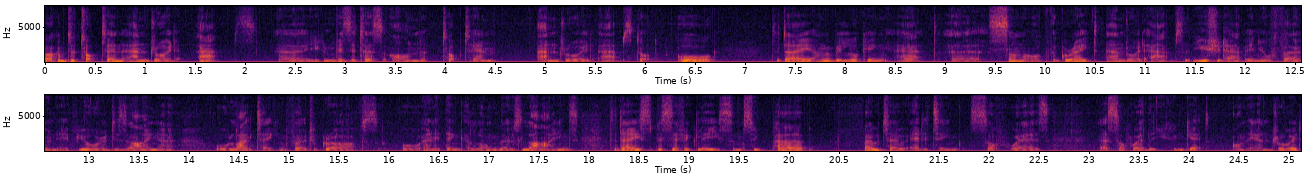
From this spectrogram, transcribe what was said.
Welcome to Top 10 Android Apps. Uh, you can visit us on top10androidapps.org. Today I'm going to be looking at uh, some of the great Android apps that you should have in your phone if you're a designer or like taking photographs or anything along those lines. Today specifically some superb photo editing softwares, uh, software that you can get on the Android.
